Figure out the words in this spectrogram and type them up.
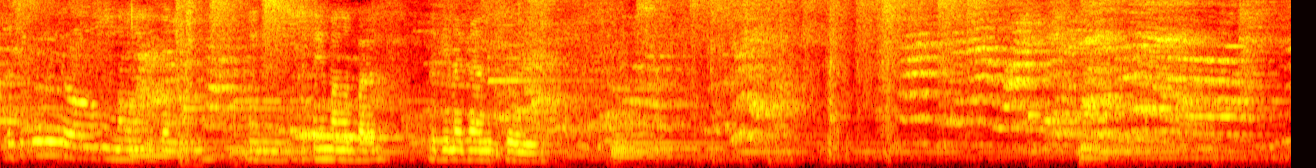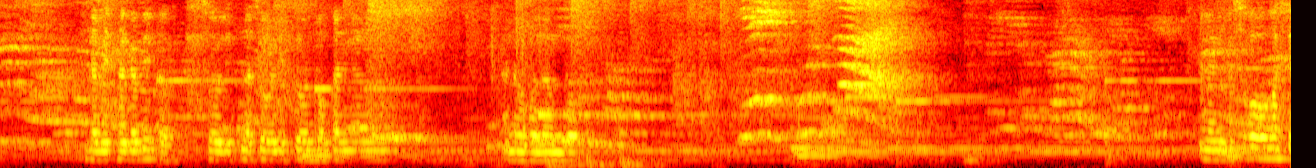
Ito siguro yung mga ibang, yung, ito yung mga bag na ginagamit ko. Gamit na gamit to. Sulit na sulit ko itong kanyang ano kulambo. Ayun, gusto ko kasi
